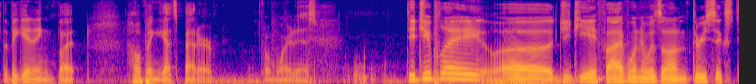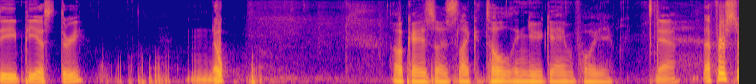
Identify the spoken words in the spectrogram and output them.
the beginning, but hoping it gets better from where it is. Did you play uh, GTA 5 when it was on 360 PS3? Nope. Okay, so it's like a totally new game for you. Yeah. That first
